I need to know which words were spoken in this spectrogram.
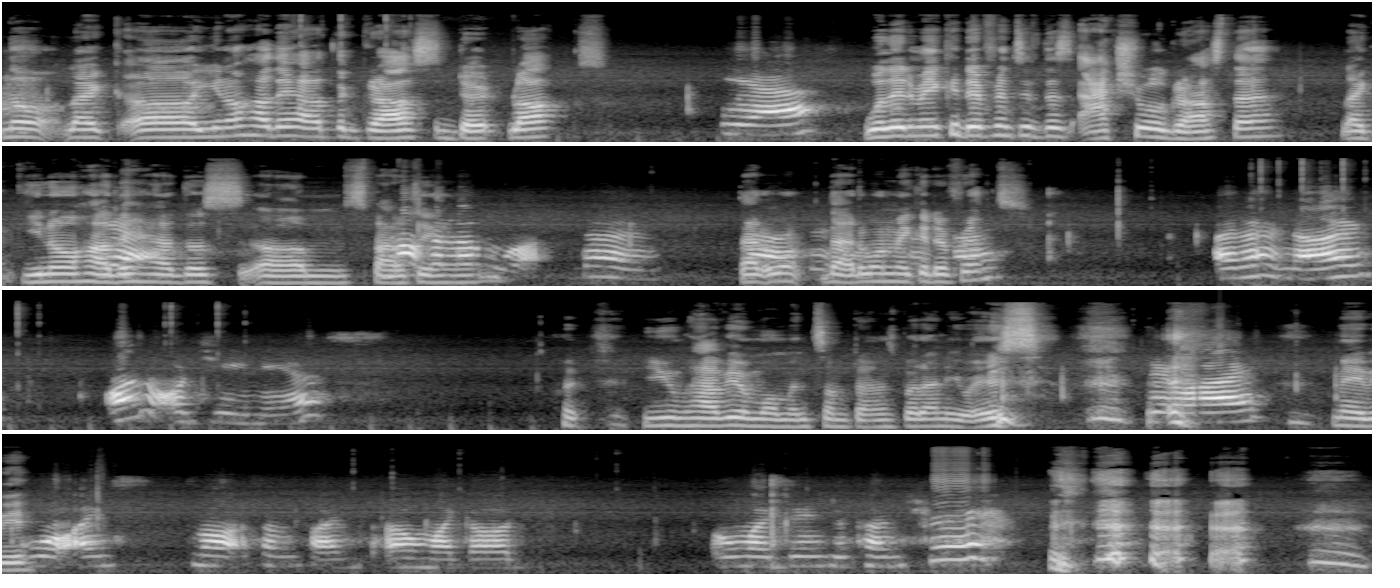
No, like uh, you know how they have the grass dirt blocks. Yeah. Will it make a difference if there's actual grass there? Like you know how they have those um spouting. Not the long one. No. That Yeah, won't that won't make a difference. I don't know. I'm not a genius. You have your moments sometimes, but anyways, Do I? maybe. Well, I'm smart sometimes. Oh my god. Oh my danger country. come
